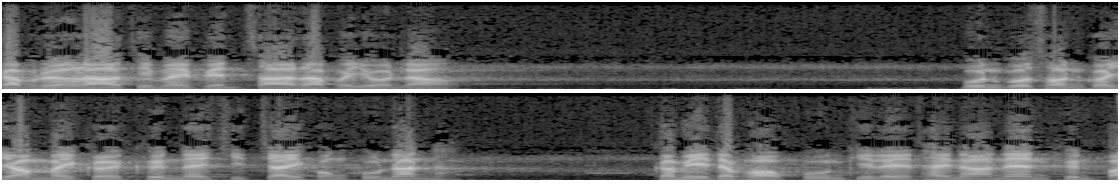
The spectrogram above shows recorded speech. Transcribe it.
กับเรื่องราวที่ไม่เป็นสาระประโยชน์แล้ว บุญกุศลก็ย่อมไม่เกิดขึ้นในจิตใจของผู้นั้นนะก็มีแต่พอกพูนกิเลสให้หนาแน่นขึ้นไป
